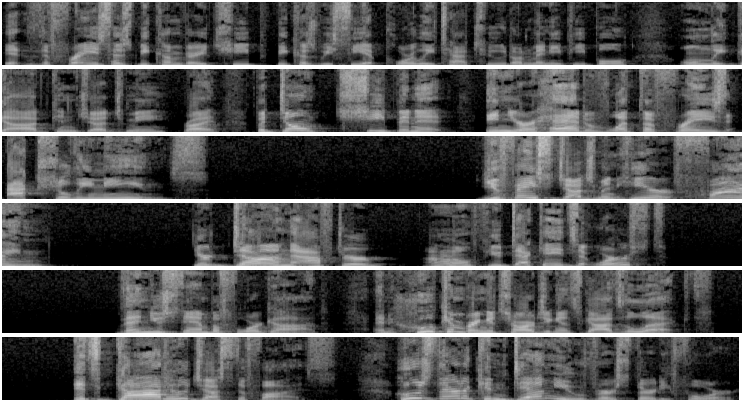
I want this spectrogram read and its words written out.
it, the phrase has become very cheap because we see it poorly tattooed on many people. Only God can judge me, right? But don't cheapen it in your head of what the phrase actually means. You face judgment here, fine. You're done after, I don't know, a few decades at worst. Then you stand before God. And who can bring a charge against God's elect? It's God who justifies. Who's there to condemn you? Verse 34.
